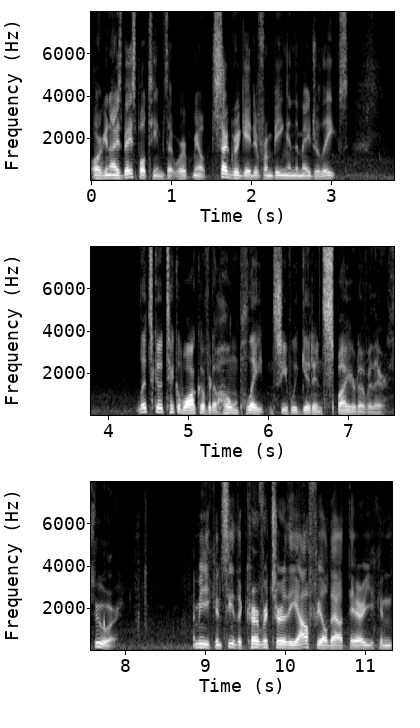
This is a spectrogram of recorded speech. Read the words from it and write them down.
organized baseball teams that were you know segregated from being in the major leagues. Let's go take a walk over to home plate and see if we get inspired over there. Sure. I mean, you can see the curvature of the outfield out there. You can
